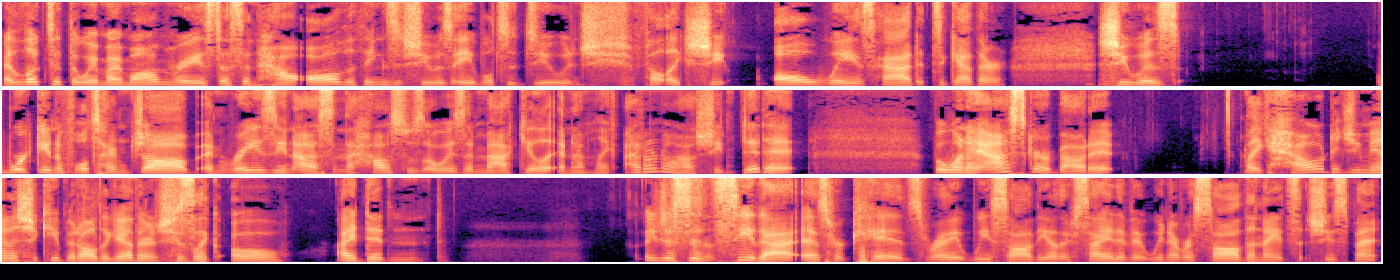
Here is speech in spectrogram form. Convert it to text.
I looked at the way my mom raised us and how all the things that she was able to do, and she felt like she always had it together. She was working a full time job and raising us, and the house was always immaculate. And I'm like, I don't know how she did it. But when I asked her about it, like, how did you manage to keep it all together? And she's like, oh, I didn't we just didn't see that as her kids, right? We saw the other side of it. We never saw the nights that she spent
